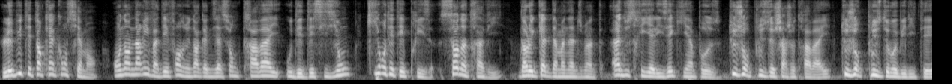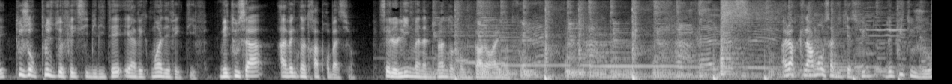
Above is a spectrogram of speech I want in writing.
Le but étant qu'inconsciemment, on en arrive à défendre une organisation de travail ou des décisions qui ont été prises sans notre avis, dans le cadre d'un management industrialisé qui impose toujours plus de charges de travail, toujours plus de mobilité, toujours plus de flexibilité et avec moins d'effectifs. Mais tout ça avec notre approbation. C'est le lean management dont on vous parlera une autre fois. Alors clairement au syndicat Sud, depuis toujours,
